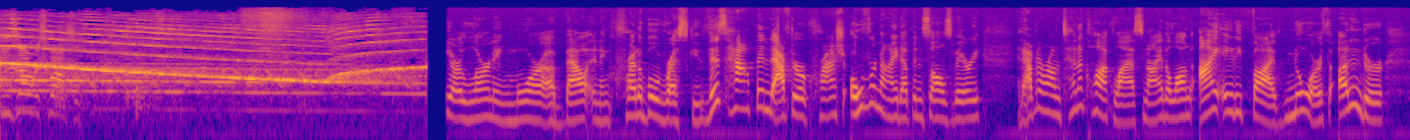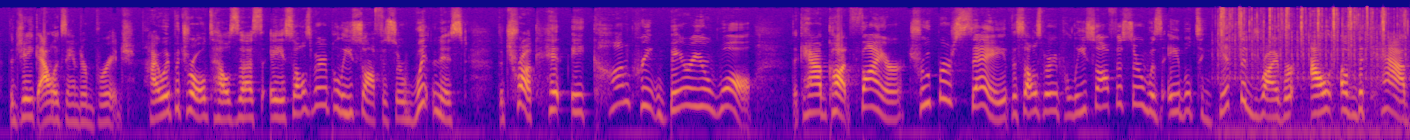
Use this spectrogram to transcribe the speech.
He's unresponsive. We are learning more about an incredible rescue. This happened after a crash overnight up in Salisbury. It happened around 10 o'clock last night along I-85 north under the Jake Alexander Bridge. Highway Patrol tells us a Salisbury police officer witnessed the truck hit a concrete barrier wall. The cab caught fire. Troopers say the Salisbury police officer was able to get the driver out of the cab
